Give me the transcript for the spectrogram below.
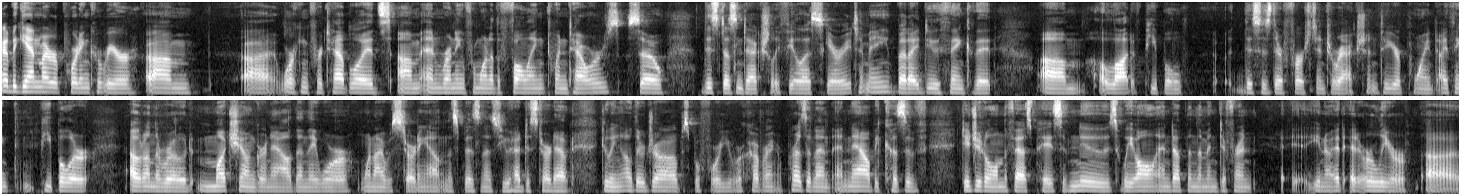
I began my reporting career um, uh, working for tabloids um, and running from one of the falling twin towers. So this doesn't actually feel as scary to me. But I do think that um, a lot of people, this is their first interaction. To your point, I think people are out on the road much younger now than they were when I was starting out in this business. You had to start out doing other jobs before you were covering a president, and now because of digital and the fast pace of news, we all end up in them in different, you know, at, at earlier uh,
